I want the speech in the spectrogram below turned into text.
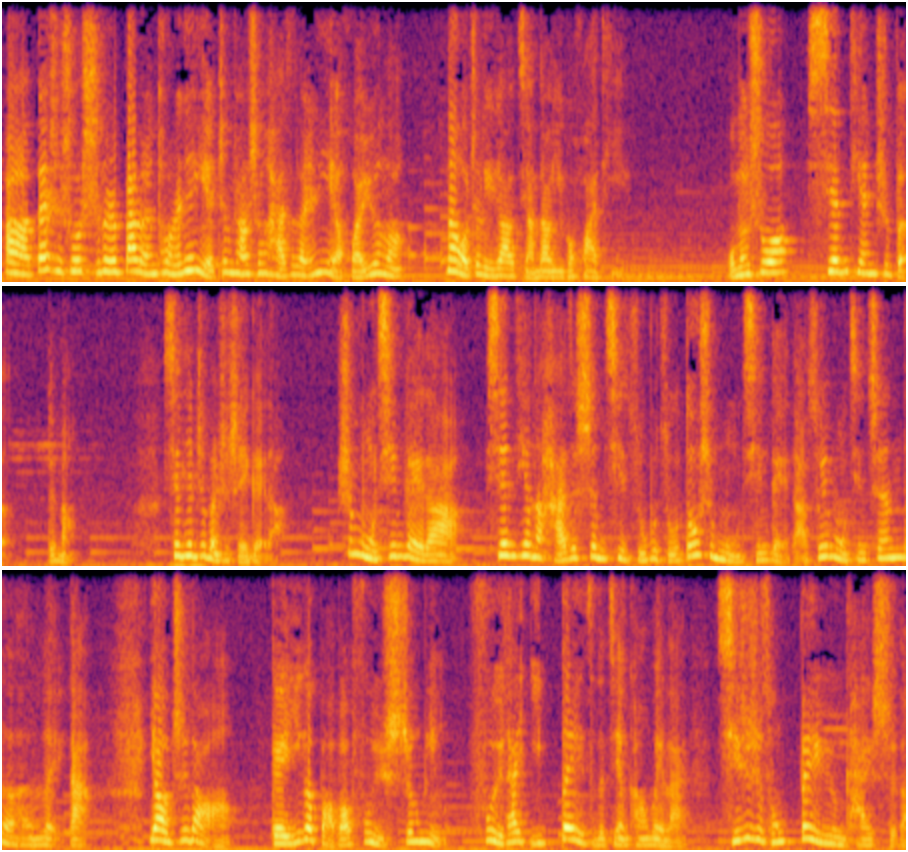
啊，但是说十个人八个人痛，人家也正常生孩子了，人家也怀孕了。那我这里要讲到一个话题，我们说先天之本，对吗？先天之本是谁给的？是母亲给的。”先天的孩子肾气足不足，都是母亲给的，所以母亲真的很伟大。要知道啊，给一个宝宝赋予生命，赋予他一辈子的健康未来，其实是从备孕开始的。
